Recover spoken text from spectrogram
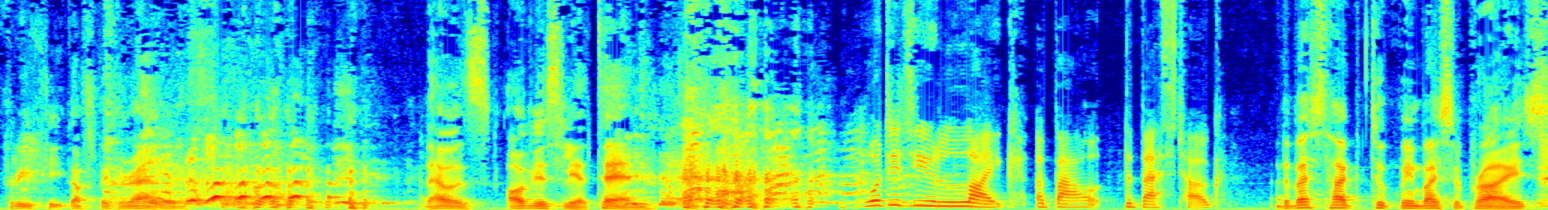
three feet off the ground. that was obviously a 10. what did you like about the best hug? The best hug took me by surprise,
